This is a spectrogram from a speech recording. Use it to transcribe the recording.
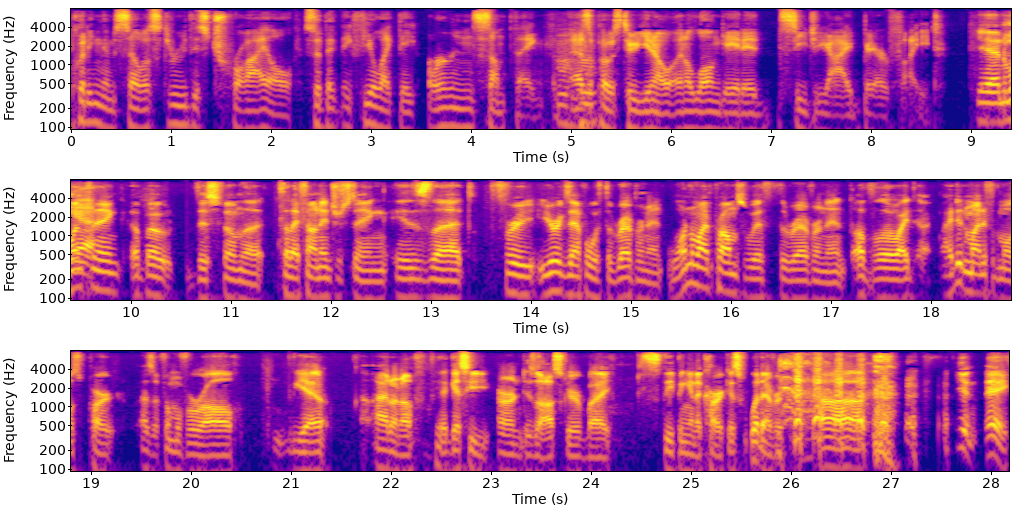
putting themselves through this trial so that they feel like they earn something, as opposed to, you know, an elongated CGI bear fight. Yeah, and one Yeah. thing about this film that, that I found interesting is that for your example with The Revenant, one of my problems with The Revenant, although I, I didn't mind it for the most part as a film overall, yeah, I don't know. I guess he earned his Oscar by sleeping in a carcass, whatever. uh, you know, hey,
